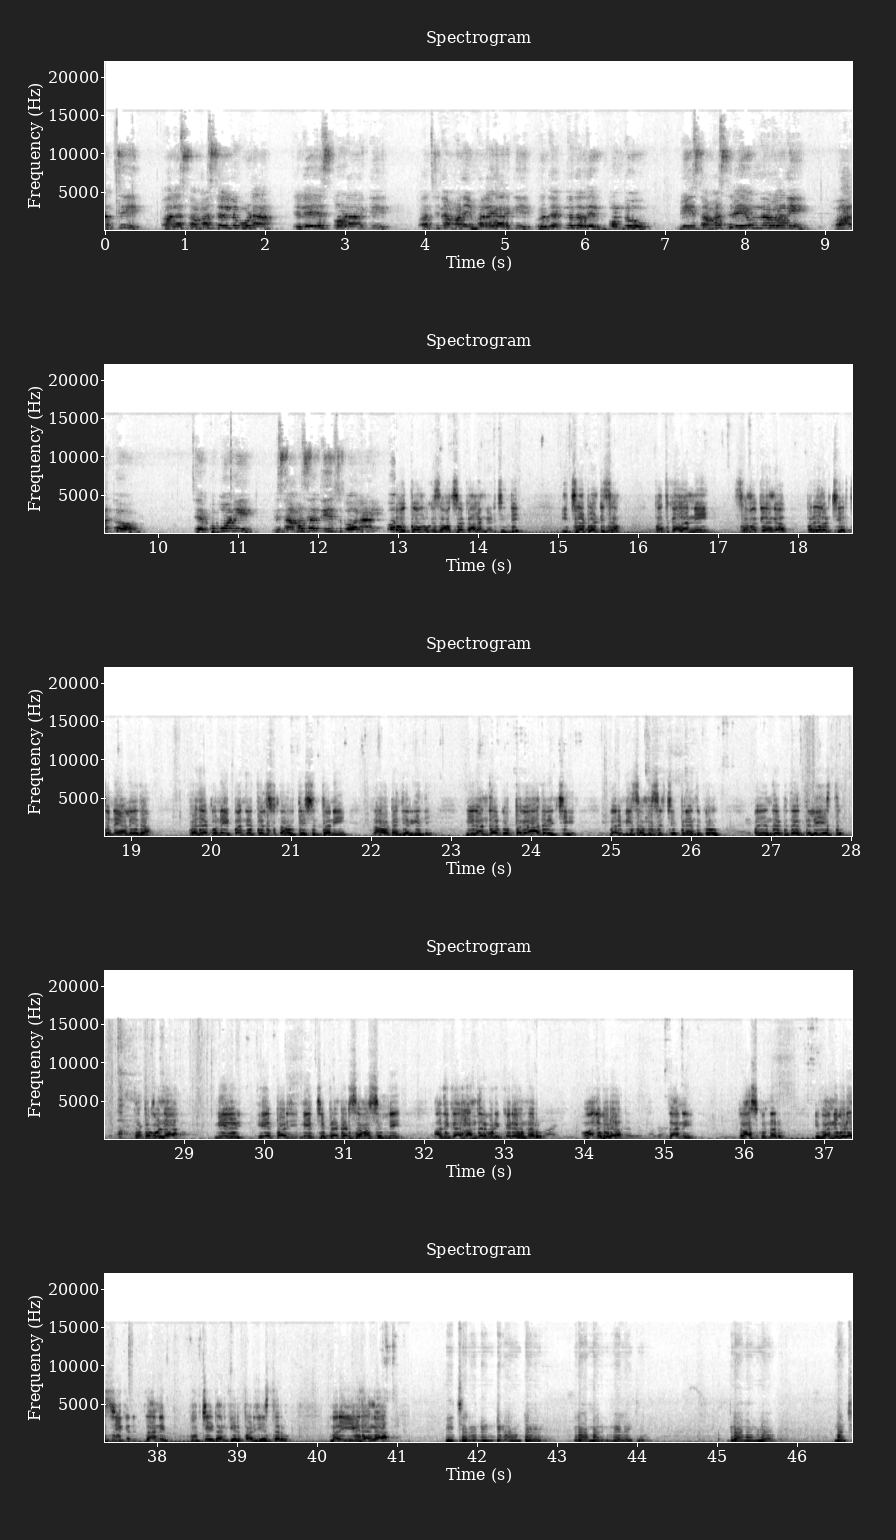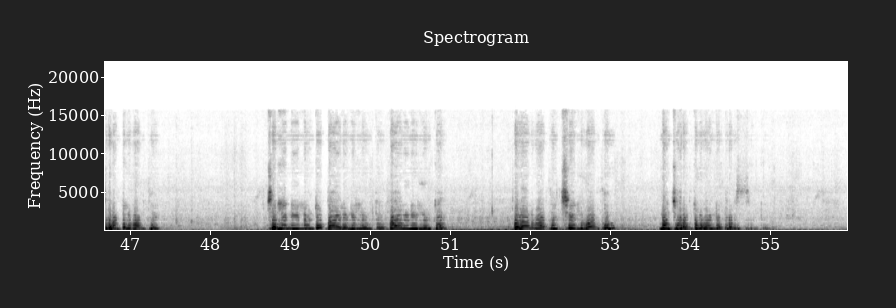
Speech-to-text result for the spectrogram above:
వచ్చి వాళ్ళ సమస్యలను కూడా తెలియజేసుకోవడానికి వచ్చిన మన ఎమ్మెల్యే గారికి కృతజ్ఞత తెలుపుకుంటూ మీ సమస్యలు ఏమున్నా కానీ వారితో చెప్పుకొని మీ సమస్య తీర్చుకోవాలని ప్రభుత్వం ఒక సంవత్సర కాలం గడిచింది. ఇచ్చినటువంటి సం- పథకాలన్నీ సమగ్రంగా ప్రజలకు చేరుతున్నాయా లేదా ప్రజలకున్న ఇబ్బందులు తెలుసుకున్న ఉద్దేశంతో రావటం జరిగింది. మీరందరూ గొప్పగా ఆదరించి మరి మీ సమస్యలు చెప్పినందుకు మరి అందరూ తెలియజేస్తూ తప్పకుండా మీరు ఏర్పాటు మీరు చెప్పినటువంటి సమస్యల్ని అధికారులు అందరూ కూడా ఇక్కడే ఉన్నారు. వాళ్ళు కూడా దాన్ని రాసుకున్నారు. ఇవన్నీ కూడా స్వీకరి దాన్ని పూర్తి చేయడానికి ఏర్పాటు చేస్తారు. మరి ఈ విధంగా ఈ చెరువు నిండుగా ఉంటే గ్రామానికి మేలవుతుంది గ్రామంలో మంచి పంటలు పండుతాయి. చెల్ల నీళ్ళు ఉంటే బావిల నీళ్ళు ఉంటాయి బావిల నీళ్ళు ఉంటే పొలాలు పడతాయి చేళ్ళు వాడుతూ మంచి పంటలు పండే పరిస్థితి ఉంటుంది.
